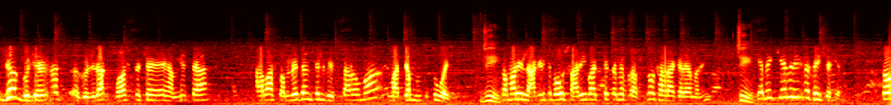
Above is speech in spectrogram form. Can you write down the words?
જો ગુજરાત ગુજરાત ફર્સ્ટ છે એ હંમેશા આવા સંવેદનશીલ વિસ્તારોમાં માધ્યમ મૂકતું હોય છે. જી. તમારી લાગણી બહુ સારી વાત છે. તમે પ્રશ્નો સારા કર્યા મને જી. કે ભાઈ કેવી રીતે થઈ શકે? તો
